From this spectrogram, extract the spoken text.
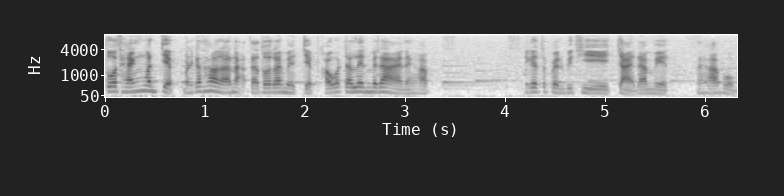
ตัวแท้งมันเจ็บมันก็เท่านั้นอะแต่ตัวดาเมจเจ็บเขาก็จะเล่นไม่ได้นะครับ นี่ก็จะเป็นวิธีจ่ายดาเมจนะครับผม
